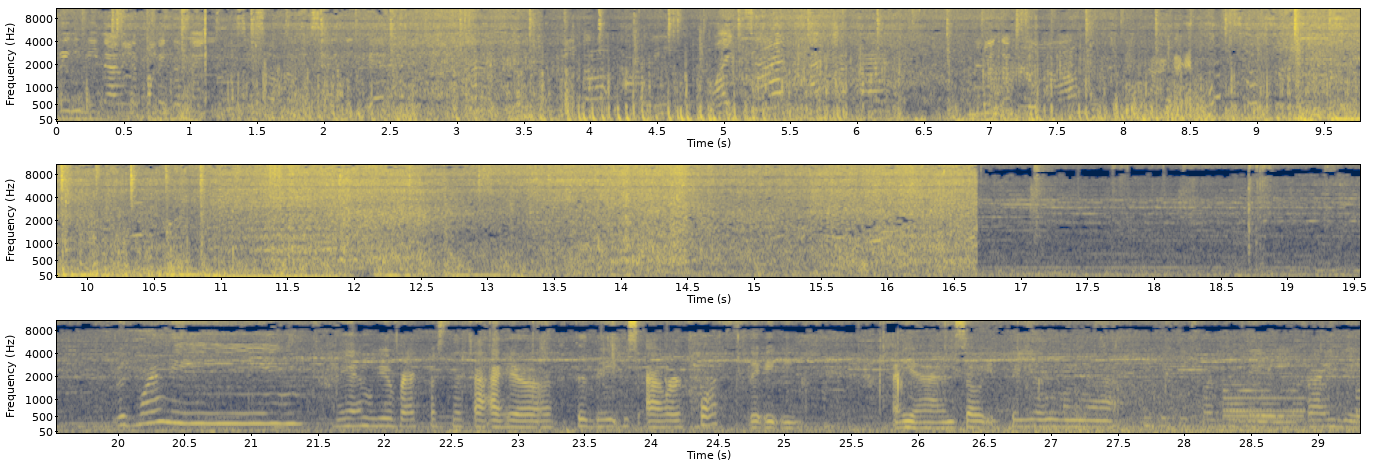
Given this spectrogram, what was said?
Sorry, hindi namin napakita sa inyo kasi sobrang masakit. Pero, ito ang white sand at saka. Good morning! Ayan, mag-breakfast na tayo. Today is our fourth day. Ayan, so ito yung mga activity for today, Friday.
